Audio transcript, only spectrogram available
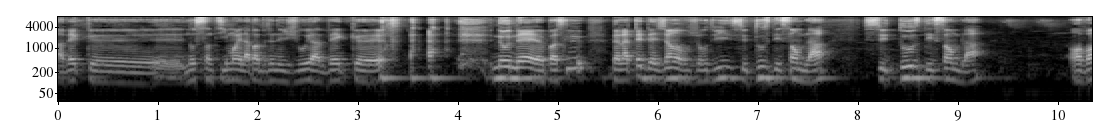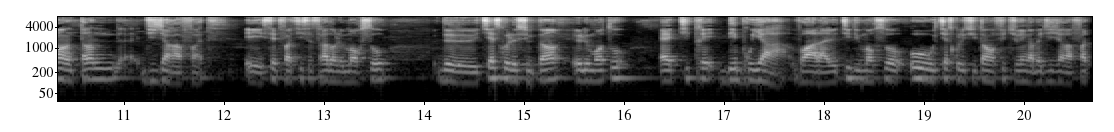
avec euh, nos sentiments, il n'a pas besoin de jouer avec euh, nos nerfs, parce que dans la tête des gens aujourd'hui, ce 12 décembre-là, ce 12 décembre-là, on va entendre Gigi Arafat. Et cette fois-ci, ce sera dans le morceau de Tiesko le Sultan. Et le morceau est titré Débrouillard. Voilà, le titre du morceau où Tiesko le Sultan en featuring avec Gigi Arafat,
